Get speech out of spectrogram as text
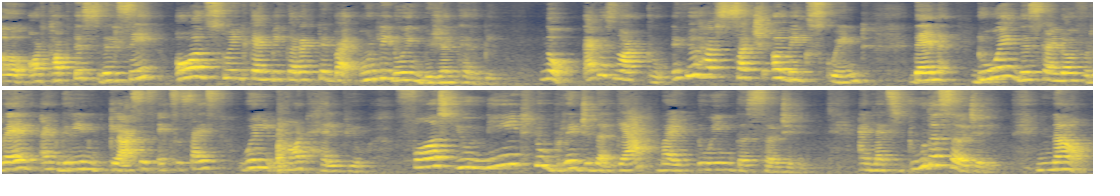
uh, orthoptists will say all squint can be corrected by only doing vision therapy. No, that is not true. If you have such a big squint, then doing this kind of red and green glasses exercise will not help you. First, you need to bridge the gap by doing the surgery. And let's do the surgery. Now,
